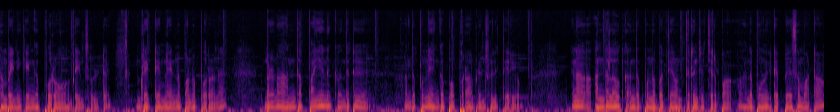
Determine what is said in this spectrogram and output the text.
நம்ம இன்றைக்கி எங்கே போகிறோம் அப்படின்னு சொல்லிட்டு பிரேக் டைமில் என்ன பண்ண போகிறோன்னு பட் ஆனால் அந்த பையனுக்கு வந்துட்டு அந்த பொண்ணு எங்கே போகிறா அப்படின்னு சொல்லி தெரியும். ஏன்னா அந்தளவுக்கு அந்த பொண்ணை பற்றி அவன் தெரிஞ்சு வச்சுருப்பான். அந்த பொண்ணுக்கிட்ட பேச மாட்டான்.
